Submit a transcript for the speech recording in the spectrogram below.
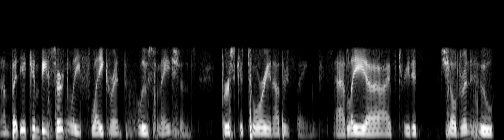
Um, but it can be certainly flagrant hallucinations, persecutory, and other things. Sadly, uh, I've treated children who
